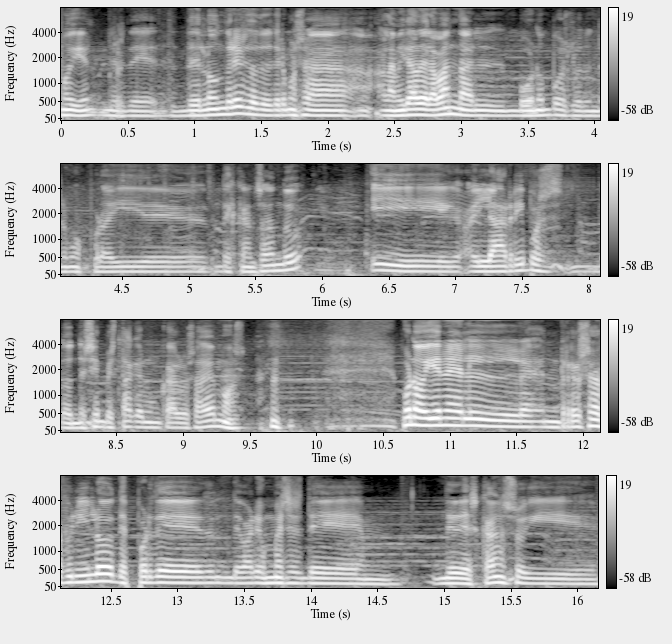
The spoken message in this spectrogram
Muy bien, desde, desde Londres, donde tenemos a, a la mitad de la banda, el Bono, pues lo tendremos por ahí eh, descansando. Y y Larry, pues donde siempre está, que nunca lo sabemos. bueno, hoy en el en Regreso al Vinilo, después de, de varios meses de, de descanso y,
